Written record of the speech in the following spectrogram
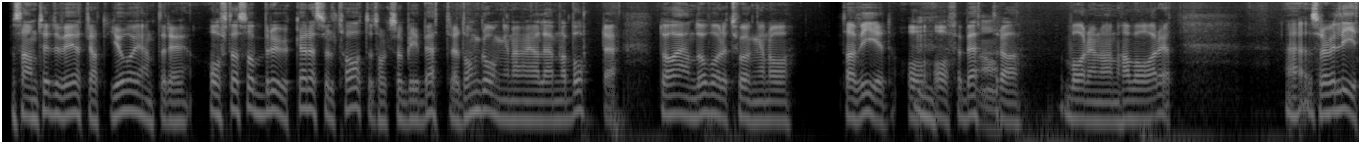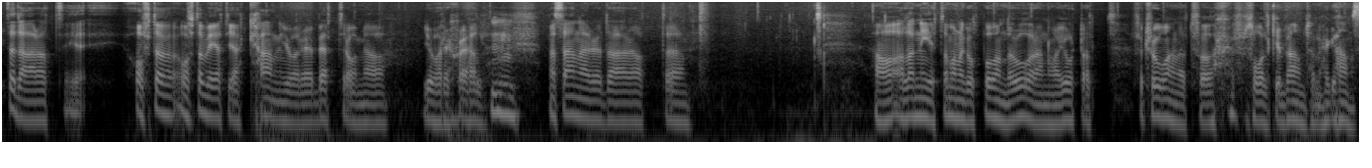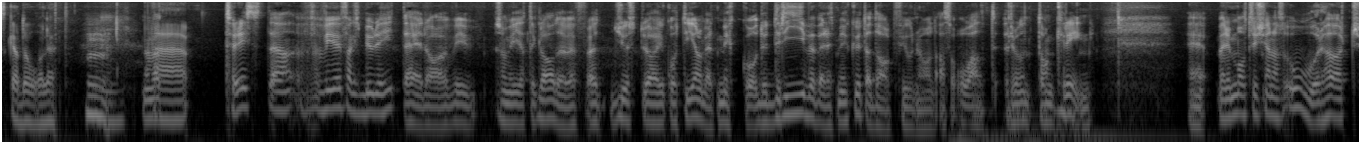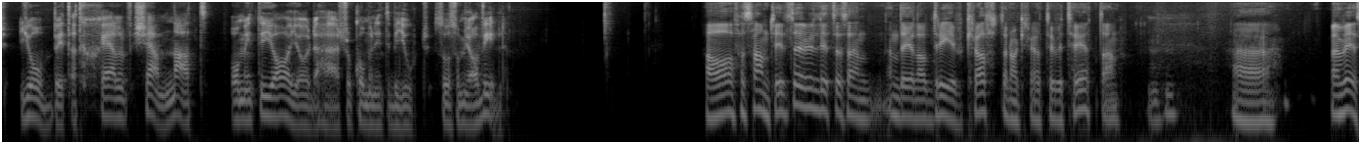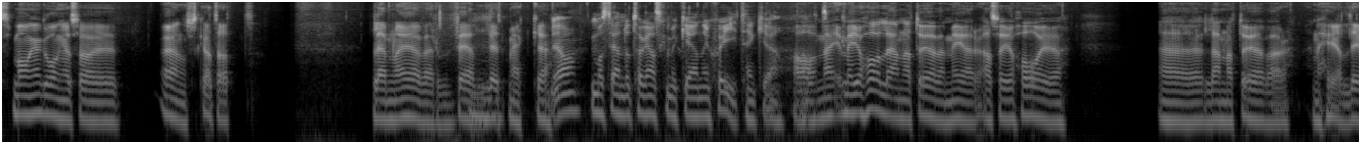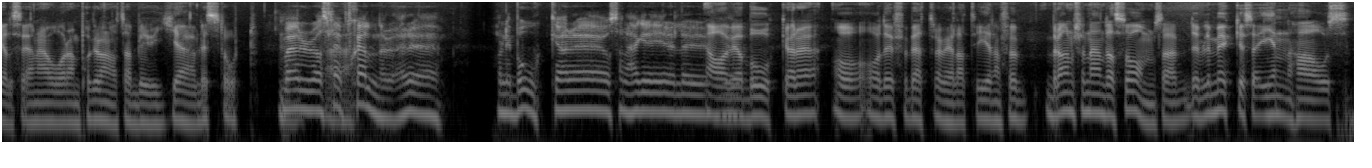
Men samtidigt vet jag att gör jag inte det, ofta så brukar resultatet också bli bättre. De gångerna när jag lämnar bort det, då har jag ändå varit tvungen att ta vid och, Mm. och förbättra vad den än har varit. Eh, Så det är väl lite där att eh, ofta, ofta vet jag att jag kan göra det bättre om jag gör det själv. Mm. Men sen är det där att eh, ja, alla nitar man har gått på under åren har gjort att förtroendet för, för folk i branschen är ganska dåligt. Mm. Men vad Eh, trist, vi har ju faktiskt bjudit hit dig här idag, vi, som vi är jätteglada över, för att just du har ju gått igenom väldigt mycket och du driver väldigt mycket av Dark Funeral, alltså och allt runt omkring. Eh, Men det måste ju kännas oerhört jobbigt att själv känna att om inte jag gör det här så kommer det inte bli gjort så som jag vill. Ja, för samtidigt är det lite så en, en del av drivkraften och kreativiteten. Eh, men visst, många gånger så har jag önskat att lämna över väldigt mycket. Ja, Det måste ändå ta ganska mycket energi, tänker jag. Ja, men, men jag har lämnat över mer. Alltså jag har ju eh, lämnat över en hel del senare åren på grund av att det har blivit jävligt stort. Vad är det du har släppt Ja. själv nu? Är det, Har ni bokare och sådana här grejer? Eller? Ja, vi har bokare och, och det förbättrar vi hela tiden. För branschen ändras om. Så här, det blir mycket så in-house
